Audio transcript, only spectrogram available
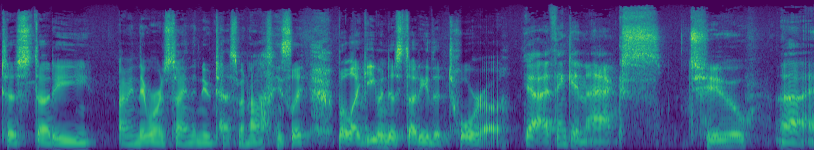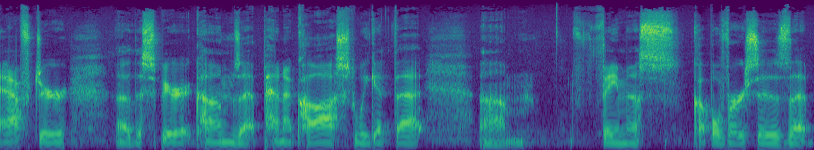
to study I mean, they weren't studying the New Testament, obviously, but like even to study the Torah. Yeah, I think in Acts 2, uh, after uh, the Spirit comes at Pentecost, we get that um, famous couple verses that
